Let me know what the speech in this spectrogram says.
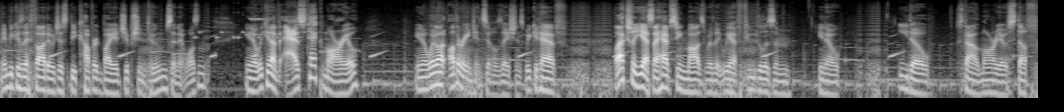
Maybe because I thought it would just be covered by Egyptian tombs, and it wasn't. You know, we could have Aztec Mario. You know, what about other ancient civilizations? We could have... Well, actually, yes, I have seen mods where we have feudalism, you know, Edo-style Mario stuff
